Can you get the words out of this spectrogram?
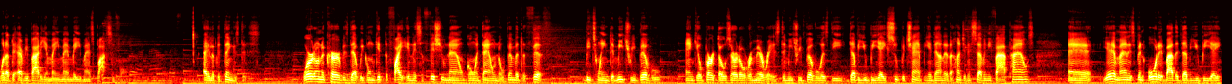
What up to everybody in Main Man, Mademan's boxing form? Hey, look, the thing is this. Word on the curb is that we're gonna get the fight, and it's official now, going down November the 5th between Dimitri Bivol and Gilberto Zurdo Ramirez. Dimitri Bivol is the WBA super champion down at 175 pounds. And yeah, man, it's been ordered by the WBA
